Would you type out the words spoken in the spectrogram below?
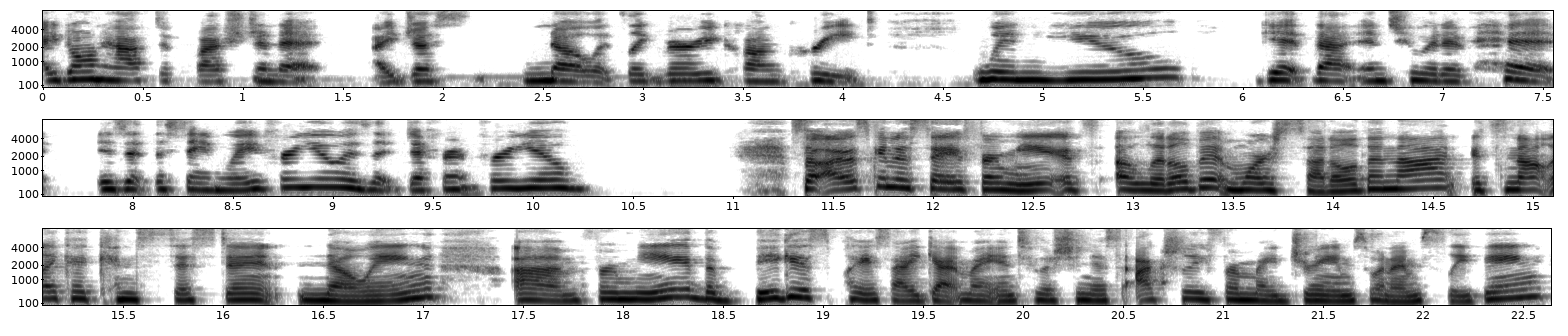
I don't have to question it. I just know it's like very concrete. When you get that intuitive hit, is it the same way for you? Is it different for you? So I was going to say for me, it's a little bit more subtle than that. It's not like a consistent knowing. Um, for me, the biggest place I get my intuition is actually from my dreams when I'm sleeping.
